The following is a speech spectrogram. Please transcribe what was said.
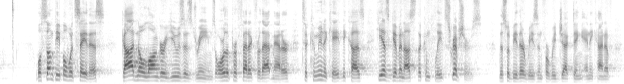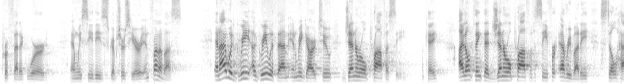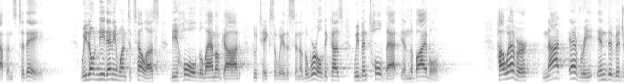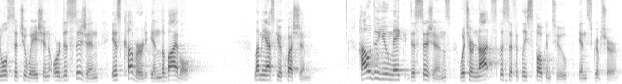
well, some people would say this God no longer uses dreams, or the prophetic for that matter, to communicate because He has given us the complete scriptures. This would be their reason for rejecting any kind of prophetic word. And we see these scriptures here in front of us. And I would agree, agree with them in regard to general prophecy, okay? I don't think that general prophecy for everybody still happens today. We don't need anyone to tell us, Behold the Lamb of God who takes away the sin of the world, because we've been told that in the Bible. However, not every individual situation or decision is covered in the Bible. Let me ask you a question. How do you make decisions which are not specifically spoken to in Scripture?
